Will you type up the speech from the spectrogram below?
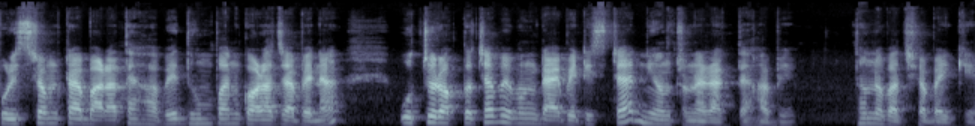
পরিশ্রমটা বাড়াতে হবে, ধূমপান করা যাবে না। উচ্চ রক্তচাপ এবং ডায়াবেটিসটা নিয়ন্ত্রণে রাখতে হবে। ধন্যবাদ সবাইকে।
